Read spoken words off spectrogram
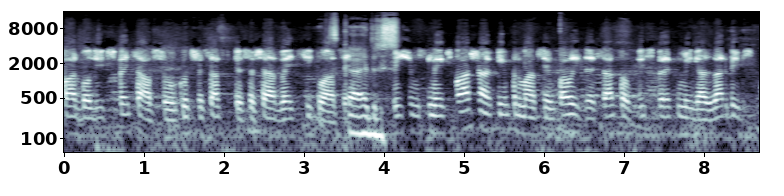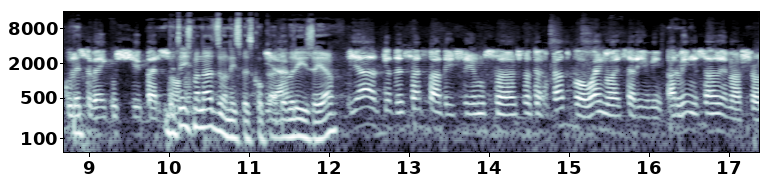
pārbaudītu speciālistu un kurš ir saskaties ar šādu veidu situāciju. Skaidrs. Viņš jums sniegs plašāku informāciju un palīdzēs atklāt visas pretimīgās darbības, kuras ir veikuši šī persona. Bet viņš man atzvanīs pēc kaut kāda Jā. brīža, jā? Jā, kad es sastādīšu jums uh, šo protokolu, vai nu es arī ar viņu savienošu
